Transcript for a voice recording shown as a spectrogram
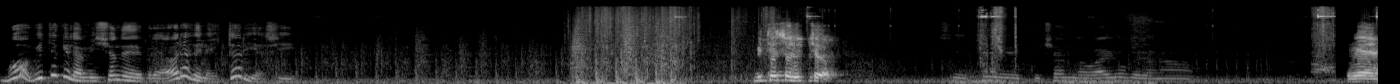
Vos, viste que la misión de depredador es de la historia, sí. ¿Viste eso, Lucho? Sí, estoy escuchando algo, pero no. Bien.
